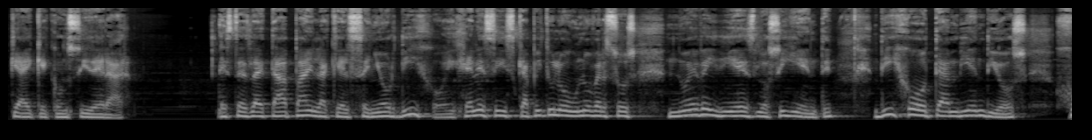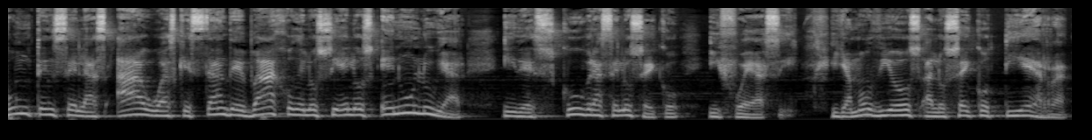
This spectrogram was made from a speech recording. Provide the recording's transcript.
que hay que considerar. Esta es la etapa en la que el Señor dijo en Génesis capítulo 1 versos 9 y 10 lo siguiente, dijo también Dios, júntense las aguas que están debajo de los cielos en un lugar y descúbrase lo seco, y fue así. Y llamó Dios a lo seco tierra,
